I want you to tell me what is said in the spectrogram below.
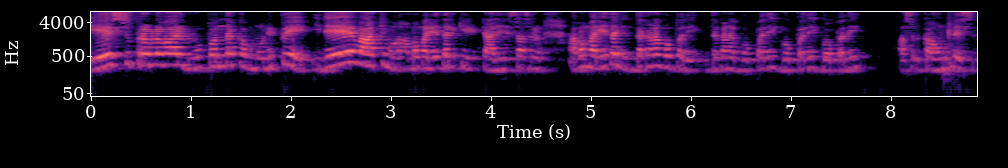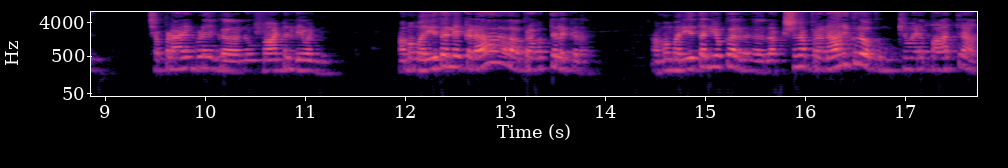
ఏసు ప్రభుల రూపొందక మునిపే ఇదే వాక్యము. అమ్మ మర్యాదలకి టాలీ చేస్తే అసలు అమ్మ మర్యాదలు ఇంతకన్నా గొప్పది ఇంతకన్నా గొప్పది గొప్పది గొప్పది అసలు కౌంట్లెస్ చెప్పడానికి కూడా ఇంకా నువ్వు మాటలు లేవండి. అమ్మ మర్యాదలు ఎక్కడ? ప్రవక్తలు ఎక్కడ? అమ్మ మర్యాదల యొక్క రక్షణ ప్రణాళికలో ఒక ముఖ్యమైన పాత్ర.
